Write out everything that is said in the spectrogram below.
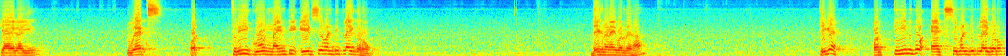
क्या आएगा ये? 2x 3 को 98 से मल्टीप्लाई करो। देख लेना एक बार देखा। ठीक है? और तीन को x से मल्टीप्लाई करो।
